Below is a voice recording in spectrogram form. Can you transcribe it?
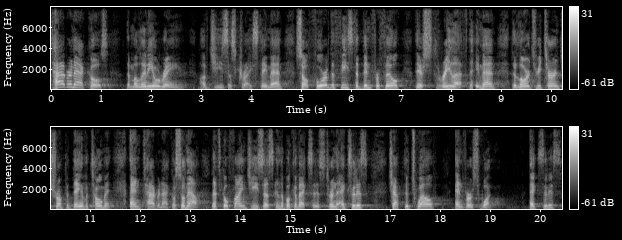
Tabernacles, the millennial reign of Jesus Christ. Amen. So four of the feasts have been fulfilled. There's three left. Amen. The Lord's return, trumpet, day of atonement, and tabernacle. So now let's go find Jesus in the book of Exodus. Turn to Exodus chapter 12 and verse 1. Exodus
